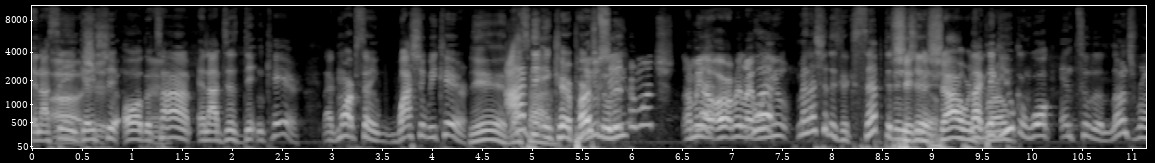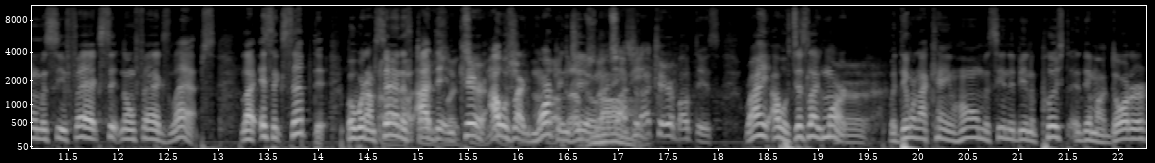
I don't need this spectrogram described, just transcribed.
and I seen Oh, gay shit. shit. all the Man. time, and I just didn't care. Like Mark say, why should we care? Yeah, I that's how- didn't care You see personally. it that much? I mean, Man, or, I mean, like what? when you. man, that shit is accepted in Shit in jail. the showers, like bro. nigga, you can walk into the lunchroom and see fags sitting on fags laps. Like it's accepted. But what I'm oh, saying I is, thought I, didn't like care. I was like Mark thought in jail. Like, like why should I care about this? Right? I was just like Mark. Right. But then when I came home and seen it being pushed, and then my daughter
